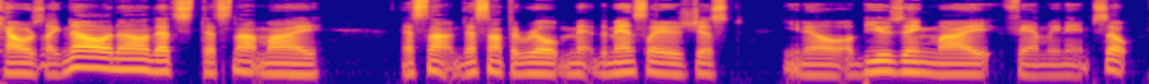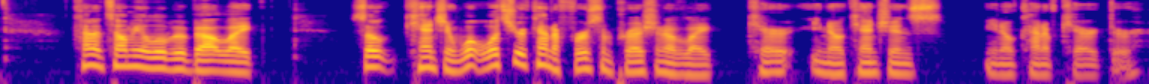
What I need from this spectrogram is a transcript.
Kaoru's like no no that's that's not my that's not that's not the real the manslayer is just you know abusing my family name. So kind of tell me a little bit about like so Kenshin what what's your kind of first impression of like char- you know Kenshin's you know kind of character.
